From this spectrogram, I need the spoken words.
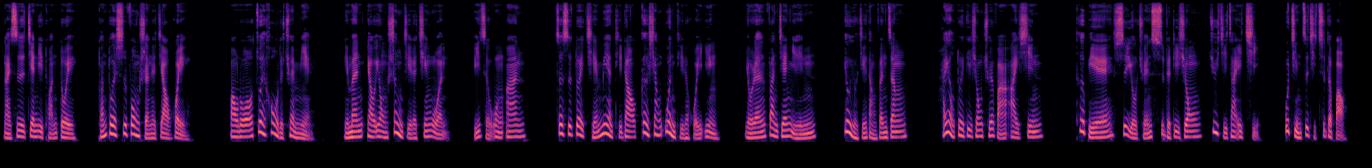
乃是建立团队、团队侍奉神的教会。保罗最后的劝勉：你们要用圣洁的亲吻彼此问安。这是对前面提到各项问题的回应。有人犯奸淫，又有结党纷争，还有对弟兄缺乏爱心，特别是有权势的弟兄聚集在一起，不仅自己吃得饱。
